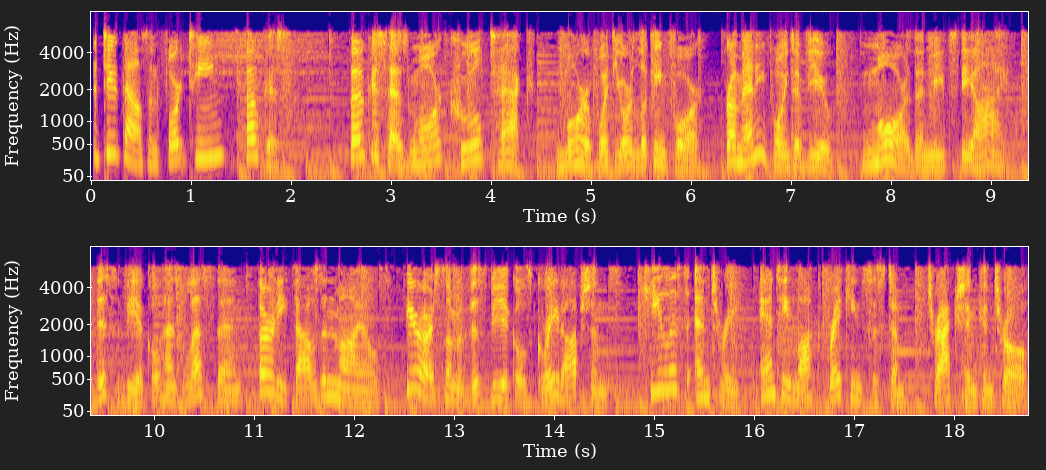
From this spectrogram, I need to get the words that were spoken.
The 2014 Focus. Focus has more cool tech, more of what you're looking for. From any point of view, more than meets the eye. This vehicle has less than 30,000 miles. Here are some of this vehicle's great options. Keyless entry, anti-lock braking system, traction control,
